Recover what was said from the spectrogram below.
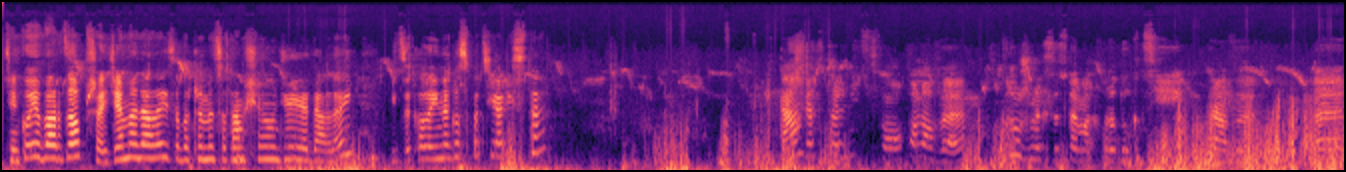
Dziękuję bardzo. Przejdziemy dalej, zobaczymy co tam się dzieje dalej. Widzę kolejnego specjalistę. W różnych systemach produkcji, uprawy, e,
